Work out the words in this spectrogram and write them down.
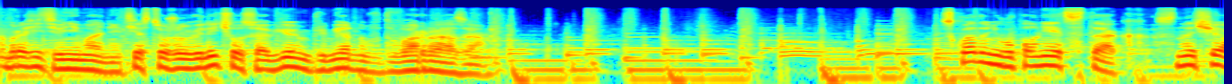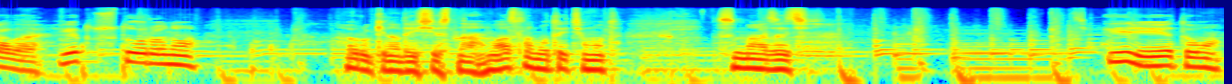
Обратите внимание, тесто уже увеличилось в объеме примерно в два раза. Складывание выполняется так. Сначала эту сторону, руки надо, естественно, маслом вот этим вот смазать. Теперь эту.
